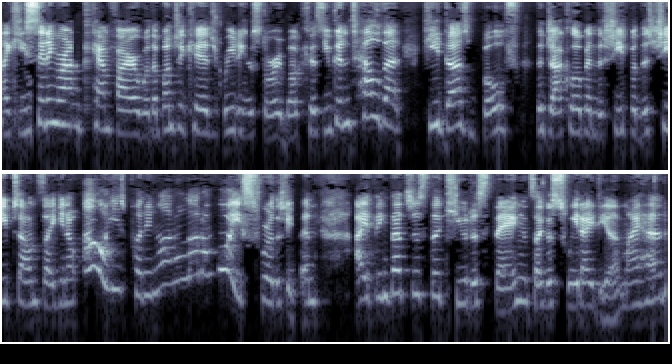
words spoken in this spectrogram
Like he's sitting around a campfire with a bunch of kids reading a storybook because you can tell that he does both the jackalope and the sheep, but the sheep sounds like, you know, oh, he's putting on a little voice for the sheep. And I think that's just the cutest thing. It's like a sweet idea in my head.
